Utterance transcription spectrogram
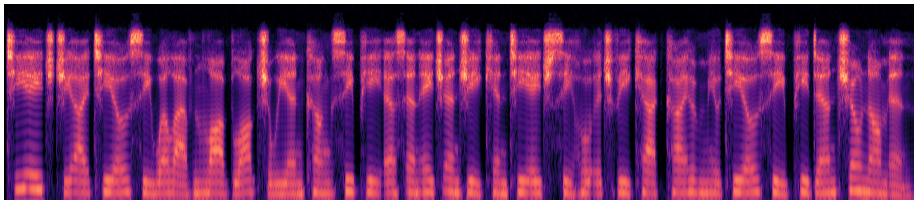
THGITOC WELAVN La Blog Chuyen Kung CPSNHNG Kin THC HOHV Kak Kai Mu TOC P Dan Cho Nam N.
